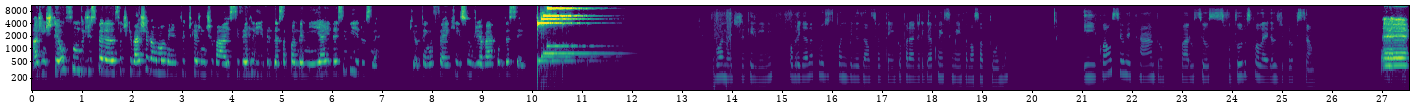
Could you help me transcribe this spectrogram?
a gente ter um fundo de esperança de que vai chegar um momento de que a gente vai se ver livre dessa pandemia e desse vírus, né? Que eu tenho fé que isso um dia vai acontecer. Boa noite, Jaqueline. Obrigada por disponibilizar o seu tempo para agregar conhecimento à nossa turma. E qual o seu recado para os seus futuros colegas de profissão? É,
